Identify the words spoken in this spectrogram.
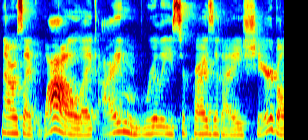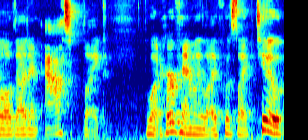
And I was like, wow, like I'm really surprised that I shared all of that and asked like what her family life was like too.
